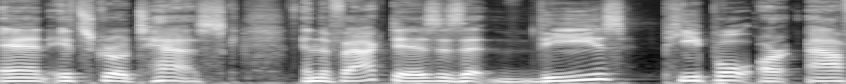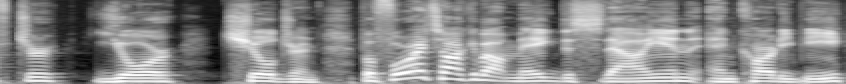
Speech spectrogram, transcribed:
and it's grotesque. And the fact is, is that these people are after your children. Before I talk about Meg Thee Stallion and Cardi B,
